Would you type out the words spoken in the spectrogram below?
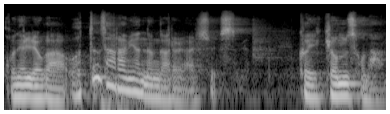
고넬료가 어떤 사람이었는가를 알 수 있습니다. 그의 겸손함,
